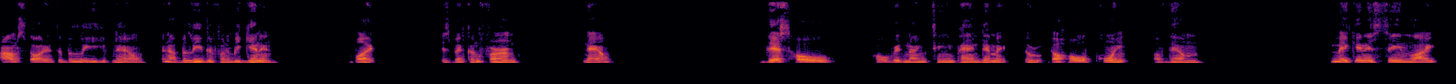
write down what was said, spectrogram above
I'm starting to believe now, and I believed it from the beginning, but it's been confirmed now. This whole COVID 19 pandemic, the, the whole point of them making it seem like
